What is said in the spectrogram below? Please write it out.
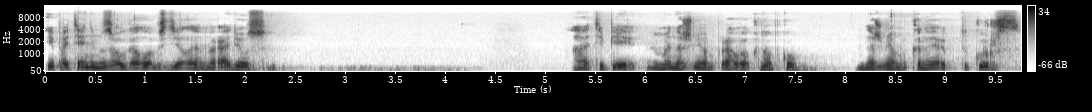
и потянем за уголок, сделаем радиус. А теперь мы нажмем правую кнопку, нажмем Convert to Course,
